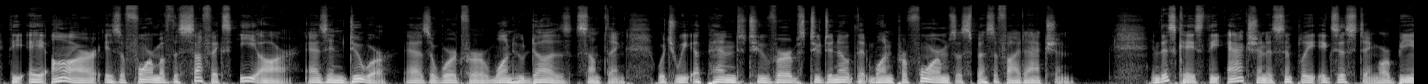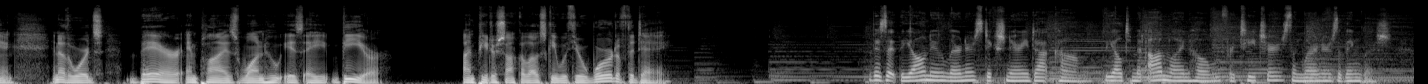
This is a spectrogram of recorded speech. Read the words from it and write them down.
The AR is a form of the suffix ER, as in doer, as a word for one who does something, which we append to verbs to denote that one performs a specified action. In this case, the action is simply existing or being. In other words, bear implies one who is a beer. I'm Peter Sokolowski with your word of the day. Visit the all new learnersdictionary.com, the ultimate online home for teachers and learners of English.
